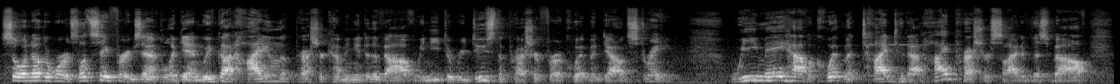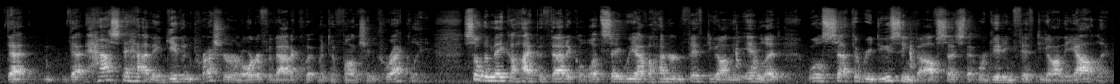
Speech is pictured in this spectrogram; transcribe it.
So in other words, let's say for example, again, we've got high inlet pressure coming into the valve. We need to reduce the pressure for equipment downstream. We may have equipment tied to that high pressure side of this valve that, that has to have a given pressure in order for that equipment to function correctly. So to make a hypothetical, let's say we have 150 on the inlet, we'll set the reducing valve such that we're getting 50 on the outlet.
